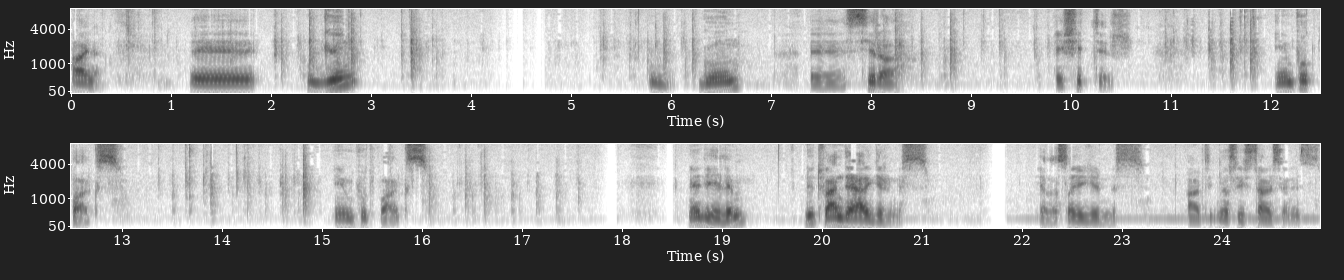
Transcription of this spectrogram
Aynen. Ee, gün gün e, sira eşittir input box input box ne diyelim? Lütfen değer giriniz. Ya da sayı giriniz. Artık nasıl isterseniz.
